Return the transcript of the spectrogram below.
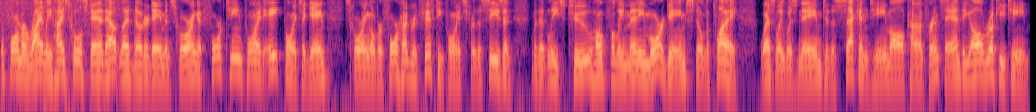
The former Riley High School standout led Notre Dame in scoring at 14.8 points a game, scoring over 450 points for the season, with at least two, hopefully many more games still to play. Wesley was named to the second team All Conference and the All Rookie team.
